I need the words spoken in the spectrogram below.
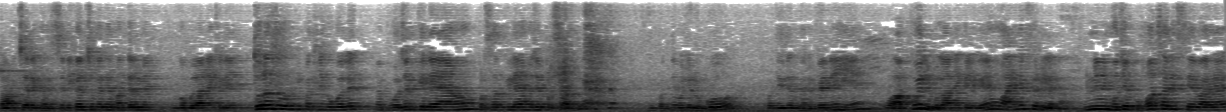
रामाचार्य घर से निकल चुके थे मंदिर में उनको बुलाने के लिए। तुरंत उनकी पत्नी को बोले, मैं भोजन के लिए आया हूँ, प्रसाद के लिए आया मुझे प्रसाद दो। उनकी पत्नी बोली, रुको पतिदेव घर पे नहीं है, वो आपको ही बुलाने के लिए गए वो आएँगे फिर लेना। मुझे बहुत सारी सेवा है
